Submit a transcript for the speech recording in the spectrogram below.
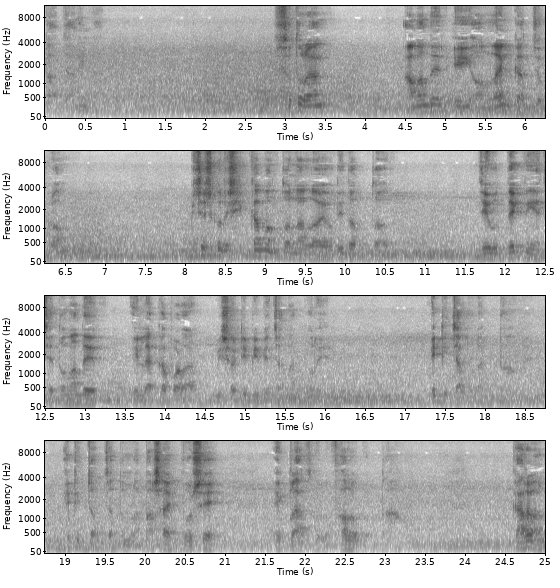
তা জানি না। সুতরাং আমাদের এই অনলাইন কার্যক্রম, বিশেষ করে শিক্ষা মন্ত্রণালয় অধিদপ্তর যে উদ্যোগ নিয়েছে তোমাদের এই লেখাপড়ার বিষয়টি বিবেচনা করে, এটি চালু রাখতে হবে এটি চর্চা তোমরা বাসায় বসে এই ক্লাসগুলো ফলো করতে কারণ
